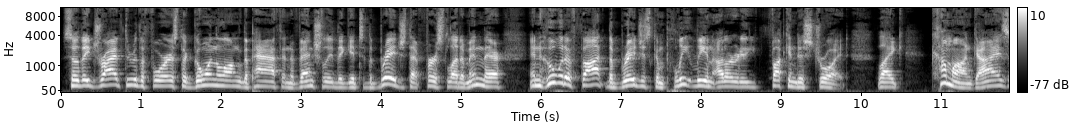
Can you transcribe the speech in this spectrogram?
So they drive through the forest, they're going along the path, and eventually they get to the bridge that first let them in there. And who would have thought the bridge is completely and utterly fucking destroyed? Like, Come on, guys.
